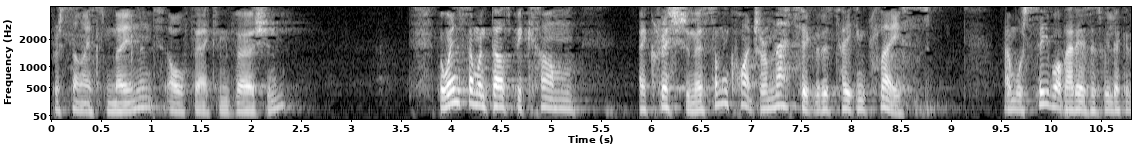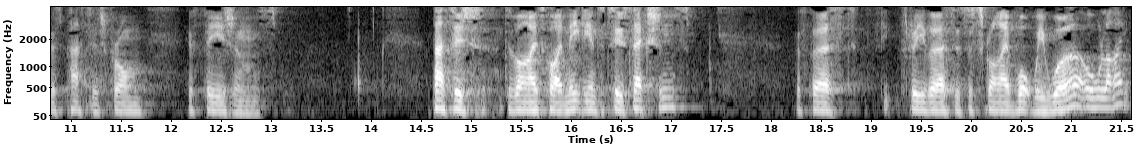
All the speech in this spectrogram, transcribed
precise moment of their conversion. But when someone does become a Christian, there's something quite dramatic that is taking place. And we'll see what that is as we look at this passage from Ephesians. The passage divides quite neatly into two sections. The first three verses describe what we were all like.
